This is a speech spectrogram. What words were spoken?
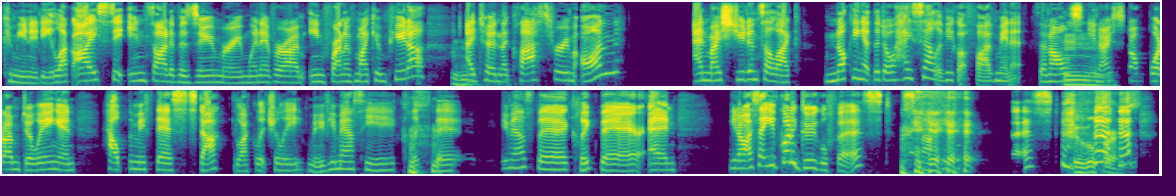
community. Like I sit inside of a Zoom room whenever I'm in front of my computer. Mhm. I turn the classroom on and my students are like knocking at the door, "Hey Sal, have you got 5 minutes?" And I'll, you know, Mm. stop what I'm doing and help them if they're stuck, like literally move your mouse here, click there, move your mouse there, click there and you know, I say you've got to Google first. First. Google first.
